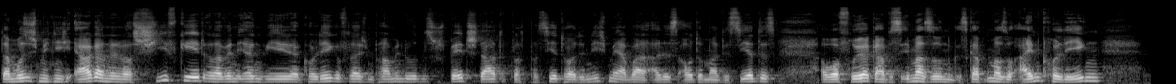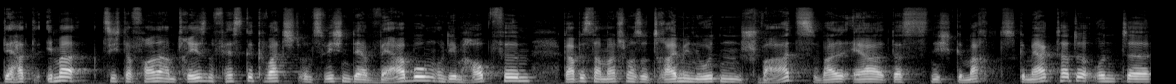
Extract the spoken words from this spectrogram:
Da muss ich mich nicht ärgern, wenn was schief geht oder wenn irgendwie der Kollege vielleicht ein paar Minuten zu spät startet. Was passiert heute nicht mehr, weil alles automatisiert ist. Aber früher gab es immer so, es gab immer so einen Kollegen, der hat immer sich da vorne am Tresen festgequatscht und zwischen der Werbung und dem Hauptfilm gab es da manchmal so drei Minuten schwarz, weil er das nicht gemacht, gemerkt hatte und äh,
